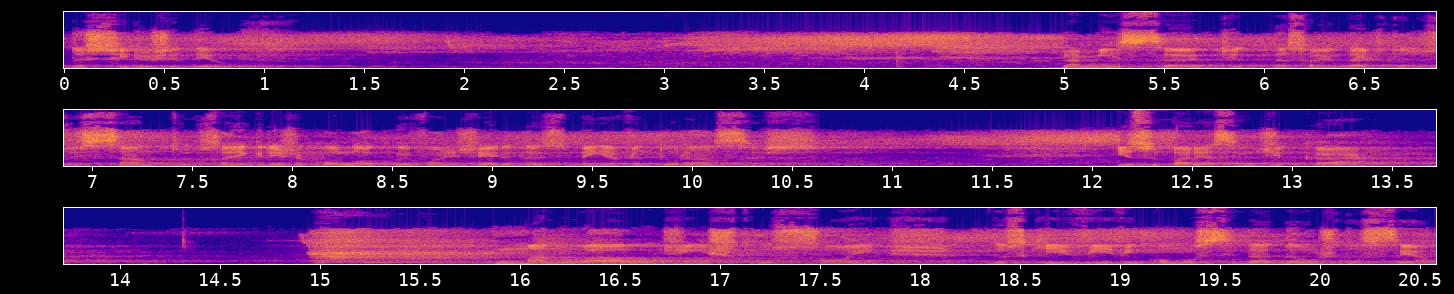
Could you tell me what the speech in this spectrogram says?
dos filhos de Deus. Na missa de, da solenidade de todos os santos, a igreja coloca o evangelho das bem-aventuranças. Isso parece indicar um manual de instruções dos que vivem como cidadãos do céu.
